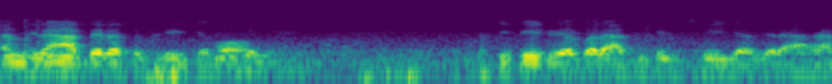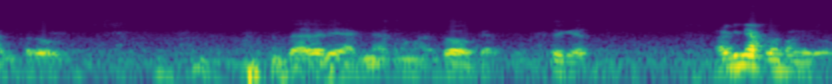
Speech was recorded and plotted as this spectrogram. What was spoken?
અને નિરાતે રસ ઉતરી જમો. પછી પેટ પર હાથ મૂકીને સુઈ જાઓ જરા આરામ કરો. દાદાની આજ્ઞા પ્રમાણે રહો કે આજ્ઞા પ્રમાણે રહો.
